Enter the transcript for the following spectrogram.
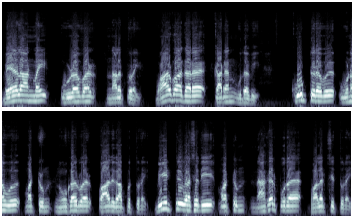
வேளாண்மை உழவர் நலத்துறை வாழ்வாதார கடன் உதவி கூட்டுறவு உணவு மற்றும் நுகர்வர் பாதுகாப்புத்துறை வீட்டு வசதி மற்றும் நகர்ப்புற வளர்ச்சித்துறை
